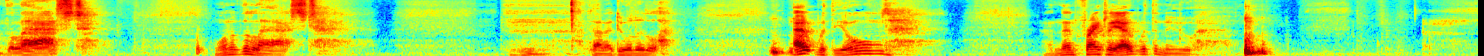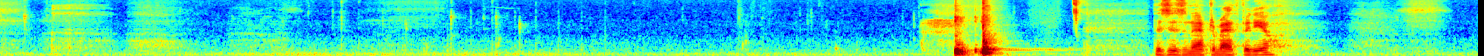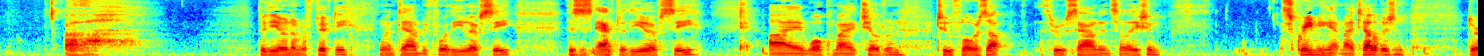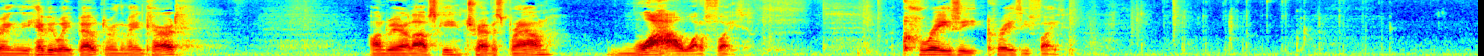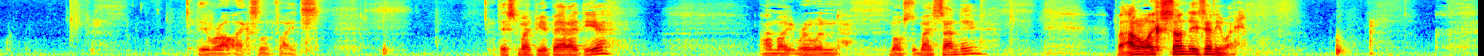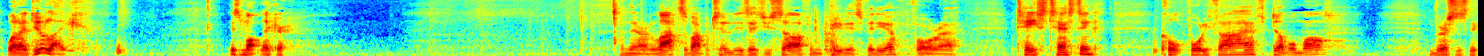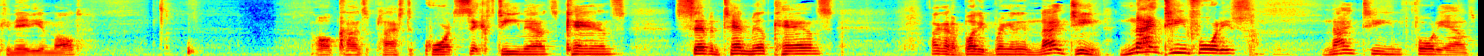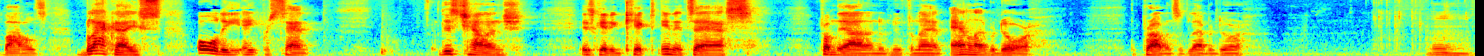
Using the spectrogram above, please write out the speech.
of the last. One of the last. Hmm, thought I'd do a little out with the old, and then frankly out with the new. This is an aftermath video. Ah. Video number 50 went down before the UFC. This is after the UFC. I woke my children two floors up through sound insulation, screaming at my television during the heavyweight bout during the main card. Andrei Arlovsky, Travis Browne. Wow, what a fight. Crazy, crazy fight. They were all excellent fights. This might be a bad idea. I might ruin most of my Sunday. But I don't like Sundays anyway. What I do like is malt liquor. And there are lots of opportunities, as you saw from the previous video, for uh, taste testing. Colt 45 double malt versus the Canadian malt all kinds of plastic quarts, 16 ounce cans, 7 10 mil cans. I got a buddy bringing in 19, 1940s, 1940 ounce bottles, black ice, oldie 8%. This challenge is getting kicked in its ass from the island of Newfoundland and Labrador, the province of Labrador. Mm.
